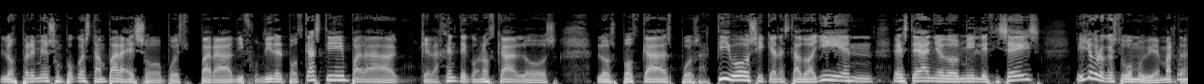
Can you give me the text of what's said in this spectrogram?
los premios un poco están para eso, pues para difundir el podcasting, para que la gente conozca los, los podcasts pues activos y que han estado allí en este año 2016. Y yo creo que estuvo muy bien, Marta.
